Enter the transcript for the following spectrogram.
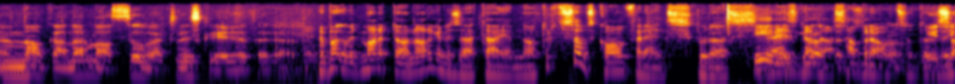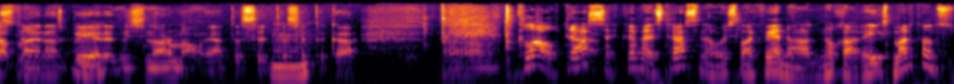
jā. Nav kā normāls cilvēks neskrien. Ja, nu. nu, Pagaidiet, maratona organizētājiem nav tur savas konferences, kurās reizes gadā sabrauc. Viss apmainās pieredzi, viss normāli. Jā, tas ir, tas mm -hmm. ir kā. Klau, trase. Kāpēc trase nav visu laiku vienāda? Nu, kā Rīgas maratons,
